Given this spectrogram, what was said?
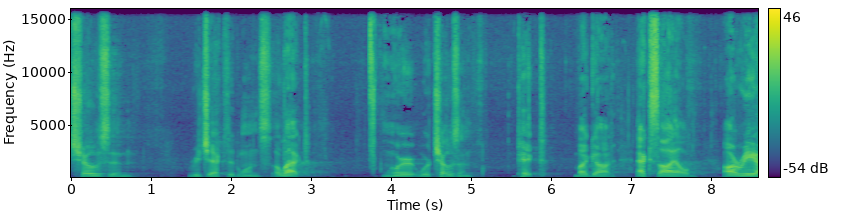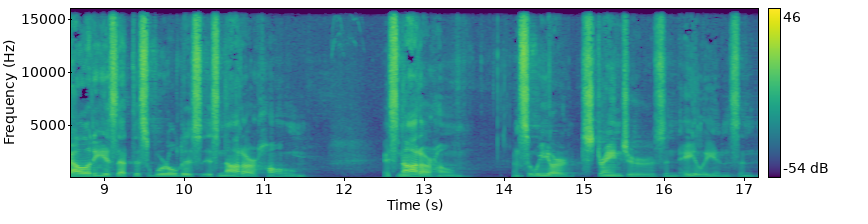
Chosen, rejected ones. Elect, we're, we're chosen, picked by God. Exiled, our reality is that this world is, is not our home. It's not our home. And so we are strangers and aliens and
